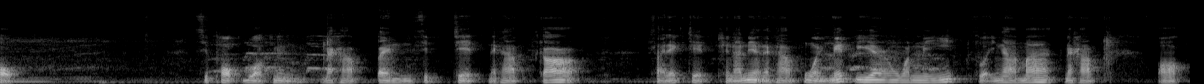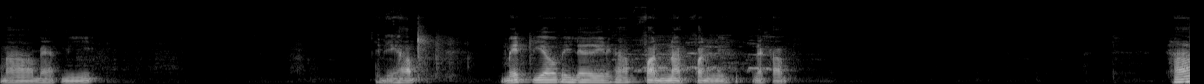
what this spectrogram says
หกสิบหกบวกหนึ่งนะครับ เป็นสิบเจ็ดนะครับ ก็ใส่เลขเจ็ดฉะนั้นเนี่ยนะครับ หวยเม็ดเดียววันนี้สวยงามมากนะครับ ออกมาแบบนี้เห็นไหมครับ เม็ดเดียวไปเลยนะครับ ฟันหนักฟันนะครับห้า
